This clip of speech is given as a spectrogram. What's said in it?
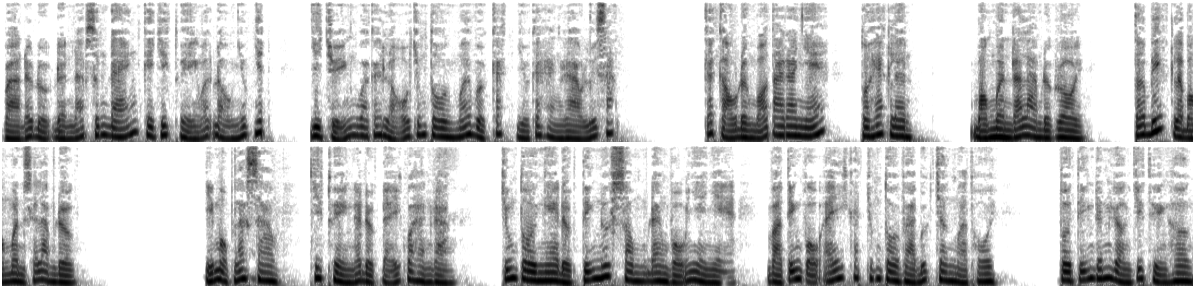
và đã được đền đáp xứng đáng khi chiếc thuyền bắt đầu nhúc nhích, di chuyển qua cái lỗ chúng tôi mới vừa cắt giữa các hàng rào lưới sắt. Các cậu đừng bỏ tay ra nhé, tôi hét lên. Bọn mình đã làm được rồi, tớ biết là bọn mình sẽ làm được. Chỉ một lát sau, chiếc thuyền đã được đẩy qua hàng rào. Chúng tôi nghe được tiếng nước sông đang vỗ nhẹ nhẹ và tiếng vỗ ấy cách chúng tôi vài bước chân mà thôi. Tôi tiến đến gần chiếc thuyền hơn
